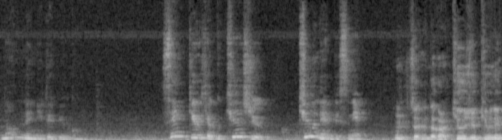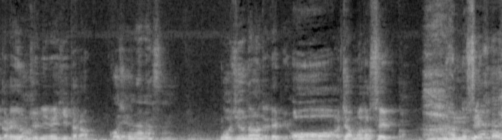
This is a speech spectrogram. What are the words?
何年にデビューかな。1999年ですね。ううんそうやね。だから99年から42年引いたら？57歳。57でデビュー。おーじゃあまだセーフか、何のセーフか分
